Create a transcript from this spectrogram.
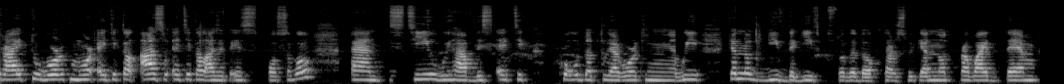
try to work more ethical as ethical as it is possible and still we have this ethic code that we are working we cannot give the gift to the doctors we cannot provide them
